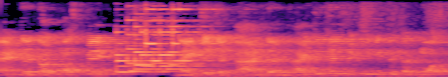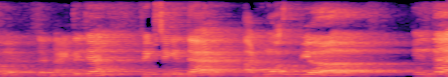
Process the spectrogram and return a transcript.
and the atmospheric nitrogen and the nitrogen fixing in the atmosphere. The nitrogen fixing in the atmosphere in the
